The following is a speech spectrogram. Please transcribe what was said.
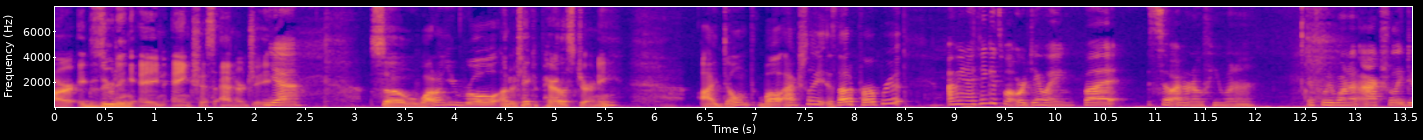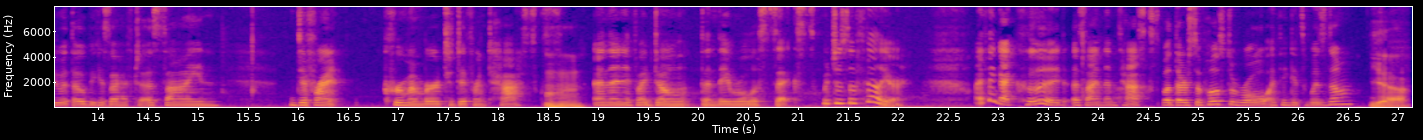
are exuding an anxious energy. Yeah. So why don't you roll undertake a perilous journey? I don't. Well, actually, is that appropriate? I mean, I think it's what we're doing, but so I don't know if you want to, if we want to actually do it though, because I have to assign different crew member to different tasks, mm-hmm. and then if I don't, then they roll a six, which is a failure. I think I could assign them tasks, but they're supposed to roll. I think it's wisdom, Yeah.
